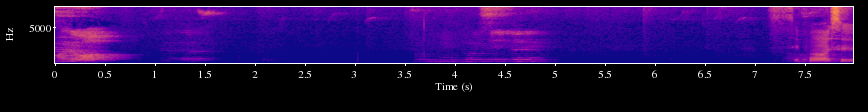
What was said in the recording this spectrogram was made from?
มาแล้วบ่สิพ่อซื้อ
